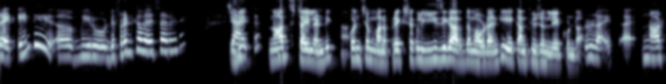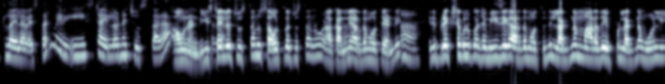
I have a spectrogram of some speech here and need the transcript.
right ఏంటి మీరు డిఫరెంట్గా వేశారు ఇది? ఇది చాట్ నార్త్ స్టైల్ అండి. కొంచెం మన ప్రేక్షకులు ఈజీగా అర్థం అవడానికి ఏ కన్ఫ్యూజన్ లేకుండా. రైట్ నార్త్లో ఇలా వేస్తారు. మీరు ఈ స్టైల్లోనే చూస్తారా? అవునండి. ఈ స్టైల్లో చూస్తాను సౌత్లో చూస్తాను. నాకు అన్ని అర్థమవుతాయండి. ఆ, ఇది ప్రేక్షకులు కొంచెం ఈజీగా అర్థమవుతుంది. లగ్నం మారదు. ఎప్పుడు లగ్నం? ఓన్లీ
